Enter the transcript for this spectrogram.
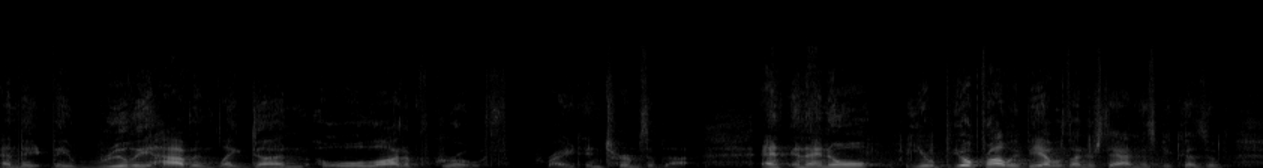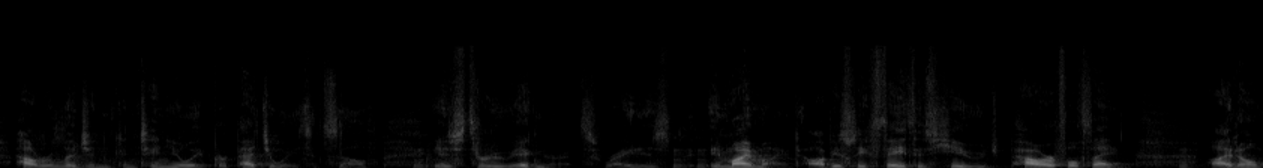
and they, they really haven't like done a whole lot of growth right in terms of that. And, and i know you, you'll probably be able to understand this because of how religion continually perpetuates itself mm-hmm. is through ignorance right is mm-hmm. in my mind. Obviously faith is huge powerful thing. Mm. I don't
